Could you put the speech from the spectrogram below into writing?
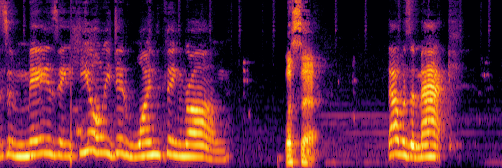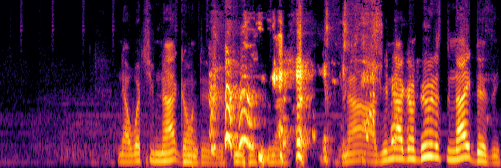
Was amazing. He only did one thing wrong. What's that? That was a Mac. Now, what you not gonna do? Is do this tonight. nah, you're not gonna do this tonight, Dizzy.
